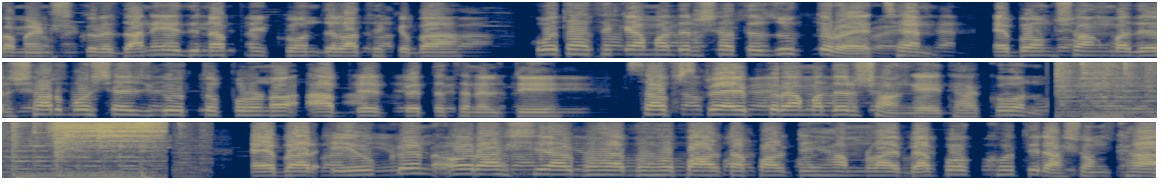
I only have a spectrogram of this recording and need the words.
কমেন্টস করে জানিয়ে দিন আপনি কোন জেলা থেকে বা কোথা থেকে আমাদের সাথে যুক্ত রয়েছেন এবং সংবাদের সর্বশেষ গুরুত্বপূর্ণ আপডেট পেতে চ্যানেলটি সাবস্ক্রাইব করে আমাদের সঙ্গেই থাকুন। এবার ইউক্রেন ও রাশিয়ার ভয়াবহ পাল্টাপাল্টি হামলায় ব্যাপক ক্ষতির আশঙ্কা।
